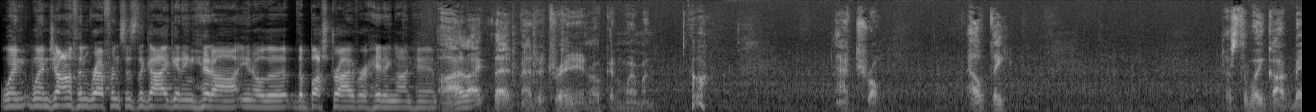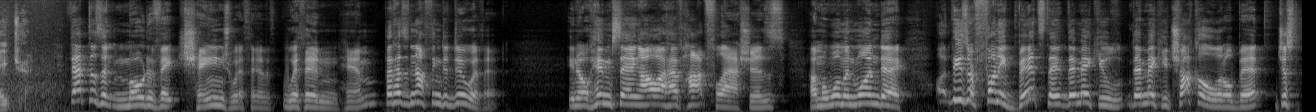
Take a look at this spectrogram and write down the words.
When when Jonathan references the guy getting hit on, you know, the, the bus driver hitting on him. I like that Mediterranean looking women. Natural, healthy. Just the way God made you. that doesn't motivate change within within him. That has nothing to do with it. You know, him saying, "Oh, I have hot flashes. I'm a woman one day." Uh, These are funny bits. They, they make you they make you chuckle a little bit, just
